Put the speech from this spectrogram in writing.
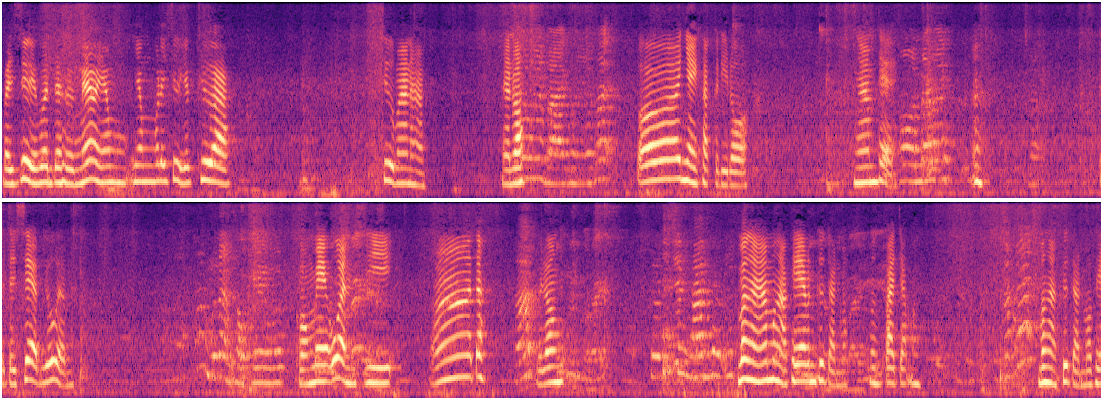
ไปซื้อให้เพิ่นจะหึงแล้วยังยังไม่ได้ซื้อยักเทื่อชื่อมานะครับแม่นบ่ก็ใหญ่คักกะดีรองามแท้อ่อนเลยเออไปแต่แซ่บอยู่แบบนั้นมื่อนั่งเขาแกงว่าของแม่อ้วนสี อ้าตะฮะไปลองนี่ตัวไหนเจ็ดพันมาดูอีกเบิ่งหามึงหาแพรมันคือกันบ่เบิ่งป้าจับมึงเบิ่งหาคือกันบ่แพร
